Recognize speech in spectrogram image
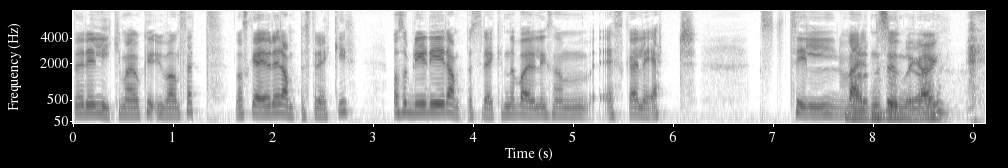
Dere liker meg jo ikke uansett. Nå skal jeg gjøre rampestreker. Og så blir de rampestrekene bare liksom eskalert til verdens, Verdens undergang.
